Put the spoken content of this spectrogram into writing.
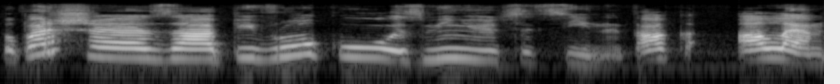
По-перше, за півроку змінюються ціни, так? Але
